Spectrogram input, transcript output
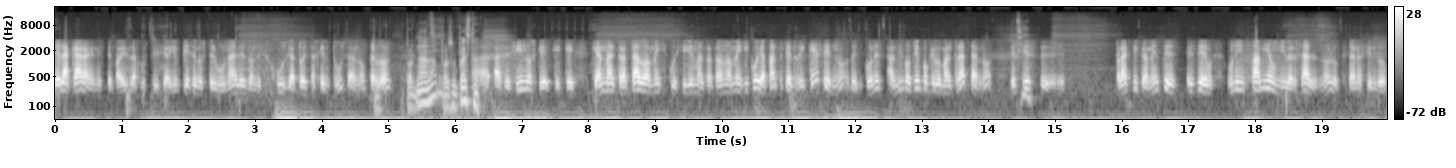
de la cara en este país la justicia y empiecen los tribunales donde se juzga a toda esta gentuza, ¿no? Perdón, Por, no, no, por supuesto. a- asesinos que, que, que, que han maltratado a México y siguen maltratando a México y aparte se enriquecen, ¿no? De- con es- al mismo tiempo que lo maltratan, ¿no? Es que es eh, prácticamente es, es de una infamia universal, ¿no? Lo que están haciendo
